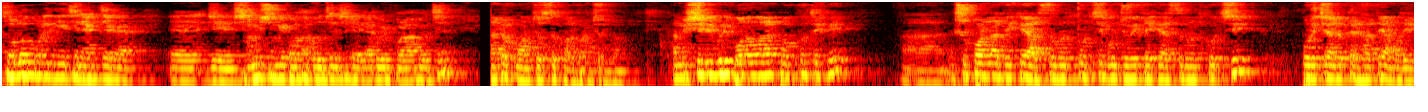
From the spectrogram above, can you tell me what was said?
সোলো করে দিয়েছেন এক জায়গায় যে স্বামীর সঙ্গে কথা বলছেন, সেটা এলাবোরেট করা হয়েছে। নাটক মঞ্চস্থ করবার জন্য। আমি শিলিগুড়ি বনমালার পক্ষ থেকে সুপর্ণা দিকে আসতে অনুরোধ করছি এবং জয়িতাকে আসতে অনুরোধ করছি। পরিচালকের হাতে আমাদের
